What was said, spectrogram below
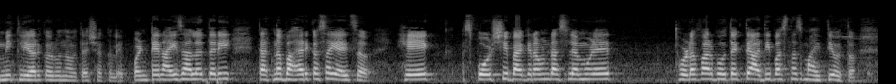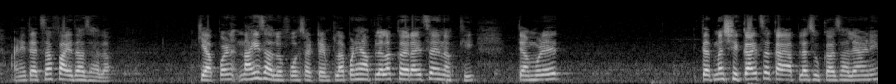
मी क्लिअर करू नव्हते शकले. पण ते नाही झालं तरी त्यातनं बाहेर कसं यायचं? हे एक स्पोर्ट्सची बॅकग्राऊंड असल्यामुळे थोडंफार बहुतेक ते आधीपासूनच माहिती होतं. आणि त्याचा फायदा झाला. की आपण नाही झालो फर्स्ट अटेम्प्टला पण हे आपल्याला करायचं आहे नक्की. त्यामुळे त्यातनं शिकायचं काय आपल्या चुका झाल्या आणि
